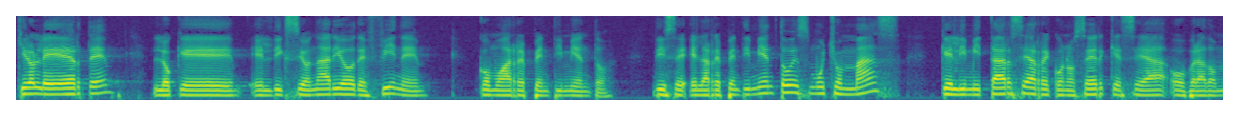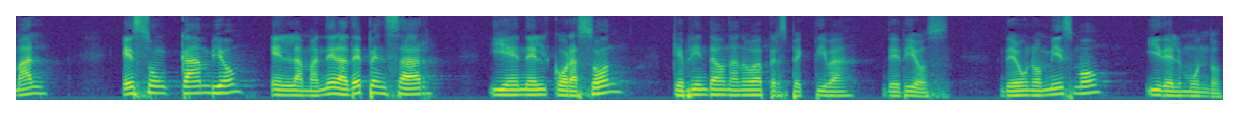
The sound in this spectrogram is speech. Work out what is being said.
Quiero leerte lo que el diccionario define como arrepentimiento. Dice, el arrepentimiento es mucho más que limitarse a reconocer que se ha obrado mal. Es un cambio en la manera de pensar y en el corazón que brinda una nueva perspectiva de Dios, de uno mismo y del mundo.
